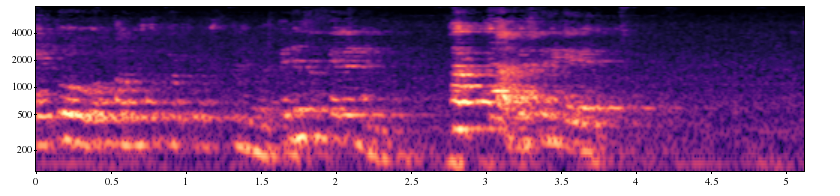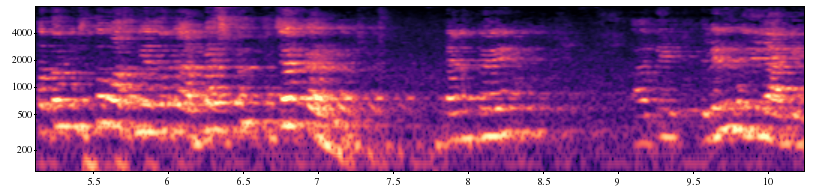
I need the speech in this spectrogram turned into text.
येतो गप्पा गोष्टी करतो गोष्टी कधी असं केलं नाही फक्त अभ्यास त्याने केलेला आहे. फक्त नुसतं वाचण्याचा तर अभ्यास कर विचार करणं त्यानंतर ते रिलीज झालेले आहे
